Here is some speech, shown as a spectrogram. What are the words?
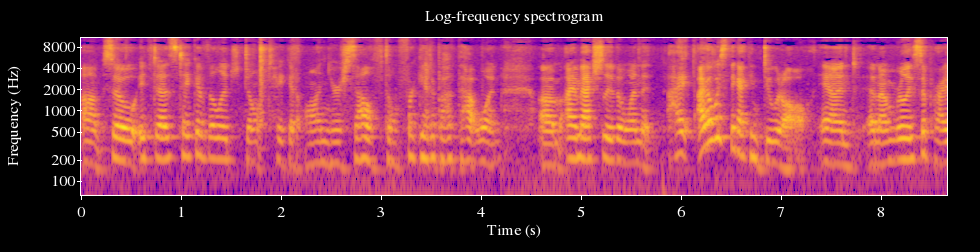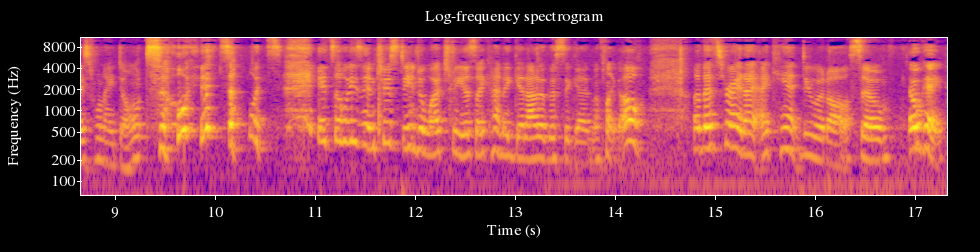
Um, so it does take a village. Don't take it on yourself. Don't forget about that one. Um, I'm actually the one that I, I always think I can do it all, and and I'm really surprised when I don't. So it's always it's always interesting to watch me as I kind of get out of this again. I'm like, oh, oh that's right. I, I can't do it all. So okay.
